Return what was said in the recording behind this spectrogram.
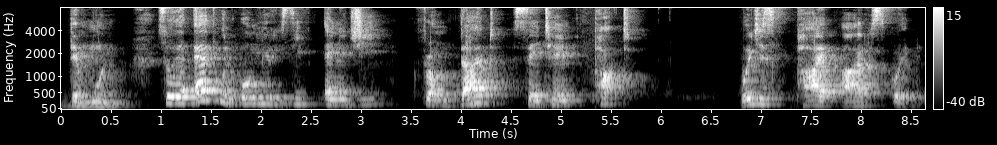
the moon. So the earth will only receive energy from that certain part, which is pi r squared,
